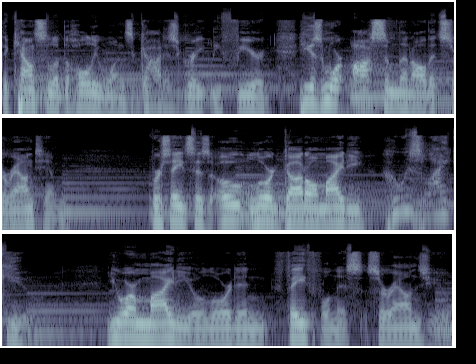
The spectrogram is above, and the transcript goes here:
the council of the holy ones, God is greatly feared. He is more awesome than all that surround him. Verse 8 says, O Lord God Almighty, who is like you? You are mighty, O Lord, and faithfulness surrounds you.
